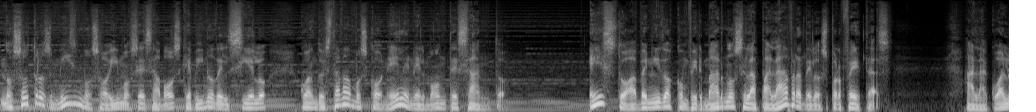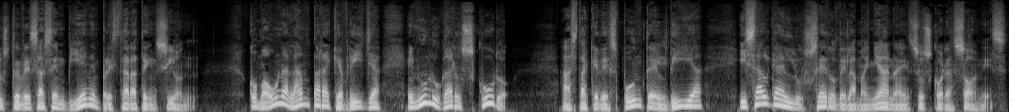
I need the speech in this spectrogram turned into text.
Nosotros mismos oímos esa voz que vino del cielo cuando estábamos con Él en el Monte Santo. Esto ha venido a confirmarnos la palabra de los profetas, a la cual ustedes hacen bien en prestar atención, como a una lámpara que brilla en un lugar oscuro, hasta que despunte el día y salga el lucero de la mañana en sus corazones.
